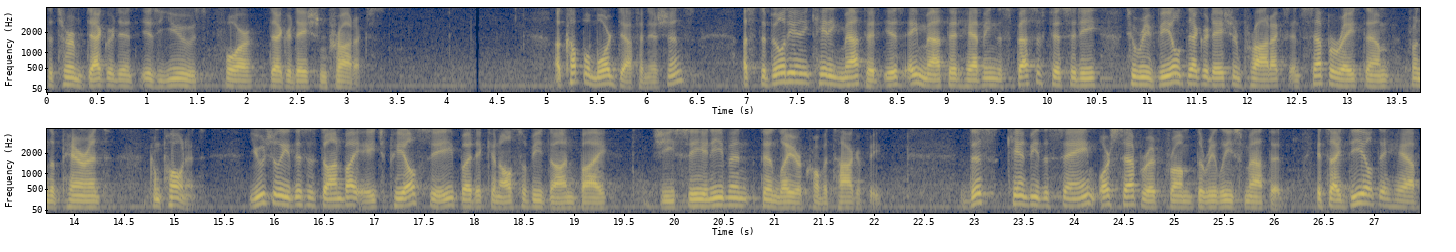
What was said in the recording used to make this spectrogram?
the term degradant is used for degradation products. A couple more definitions. A stability indicating method is a method having the specificity to reveal degradation products and separate them from the parent component. Usually this is done by HPLC, but it can also be done by GC and even thin layer chromatography. This can be the same or separate from the release method. It's ideal to have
